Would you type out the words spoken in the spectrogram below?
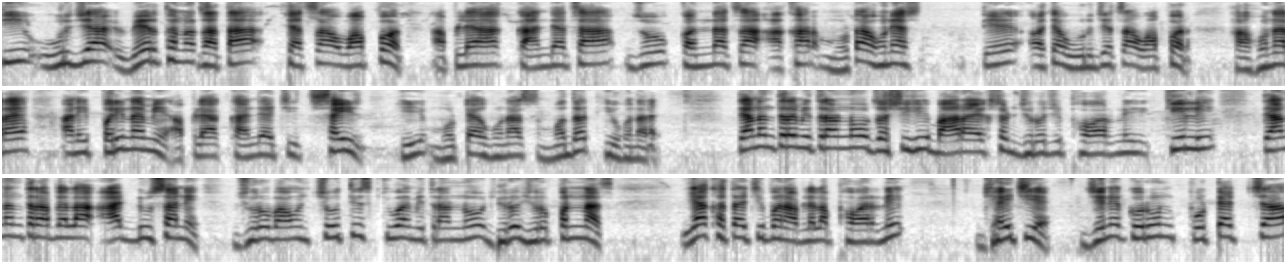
ती ऊर्जा व्यर्थ न जाता त्याचा वापर आपल्या कांद्याचा जो कंदाचा आकार मोठा होण्यास ते त्या ऊर्जेचा वापर हा होणार आहे आणि परिणामी आपल्या कांद्याची साईज ही मोठ्या होण्यास मदत ही होणार आहे. त्यानंतर मित्रांनो जशी ही बारा एकसष्ट झिरोची फवारणी केली त्यानंतर आपल्याला आठ दिवसाने झिरो बावन्न चौतीस किंवा मित्रांनो झिरो झिरो पन्नास या खताची पण आपल्याला फवारणी घ्यायची आहे. जेणेकरून पोटॅशच्या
